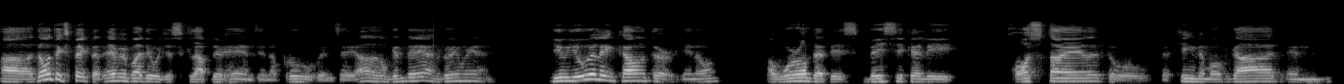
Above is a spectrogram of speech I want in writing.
uh, don't expect that everybody will just clap their hands and approve and say, oh, ganda yan, gawin mo yan. You, you will encounter, you know, a world that is basically hostile to the kingdom of God and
